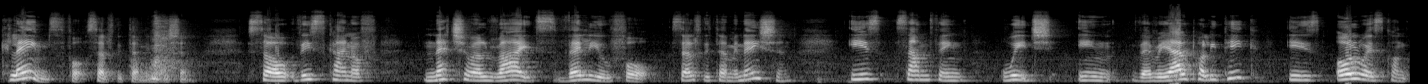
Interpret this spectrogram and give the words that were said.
claims for self determination. So, this kind of natural rights value for self determination is something which in the realpolitik is always con-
